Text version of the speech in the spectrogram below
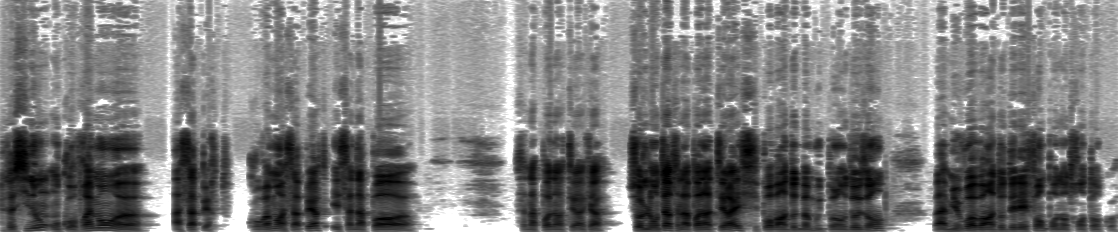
parce que sinon on court vraiment euh, à sa perte. On court vraiment à sa perte et ça n'a pas... ça n'a pas d'intérêt sur le long terme, ça n'a pas d'intérêt. Si c'est pour avoir un dos de mammouth pendant deux ans, bah, mieux vaut avoir un dos d'éléphant pendant 30 ans, quoi.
